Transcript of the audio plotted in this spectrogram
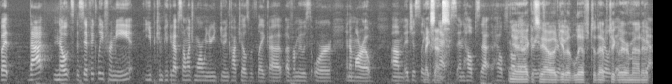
But that note specifically for me, you can pick it up so much more when you're doing cocktails with like a, a vermouth or an amaro. Um, it just like Makes sense. connects and helps that helps it all. Yeah, I integrate. can see how it would really- give it lift to that really particular good. aromatic. Yeah.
